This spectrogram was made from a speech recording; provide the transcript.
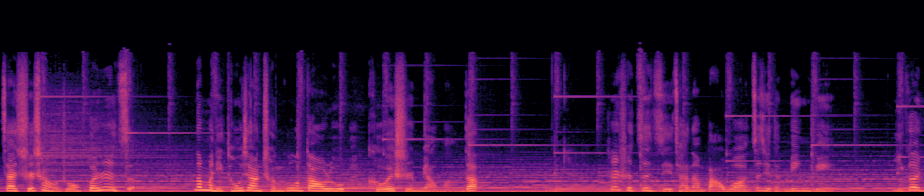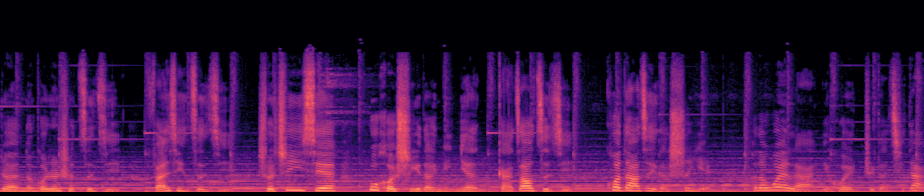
在职场中混日子，那么你通向成功的道路可谓是渺茫的。认识自己，才能把握自己的命运。一个人能够认识自己，反省自己，舍弃一些不合时宜的理念，改造自己，扩大自己的视野。他的未来也会值得期待。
